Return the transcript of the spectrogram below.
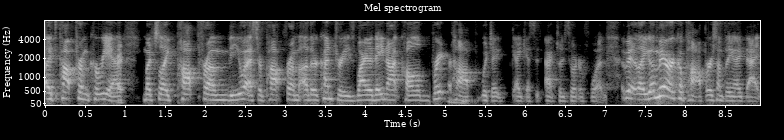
it's pop from Korea, much like pop from the US or pop from other countries. Why are they not called Brit pop, uh-huh. which I, I guess it actually sort of was, a bit like America pop or something like that.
